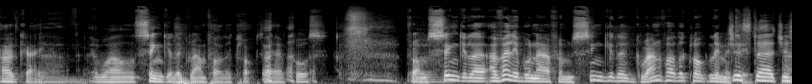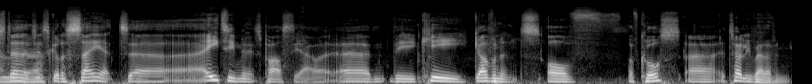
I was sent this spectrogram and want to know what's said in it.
Okay. Um, well, singular grandfather clock there, of course. From singular, available now from Singular Grandfather Clock Limited. Just, uh, just, And, uh, just got to say, at uh, 18 minutes past the hour, um, the key governance of, of course, uh, totally relevant.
